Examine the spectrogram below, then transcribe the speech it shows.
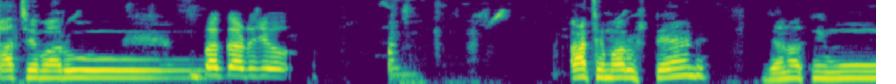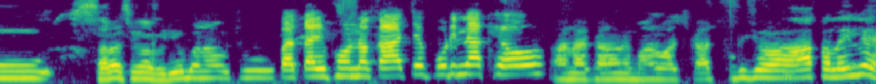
આ છે મારું પકડજો. આ છે મારું સ્ટેન્ડ. જેનાથી હું સરસ એવા વીડિયો બનાવું છું. પતારી ફોન નો કાચે પૂડી નાખ્યો આના કારણે મારો આજ કાચ ફૂટી ગયો. આ તો લઈ લે.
